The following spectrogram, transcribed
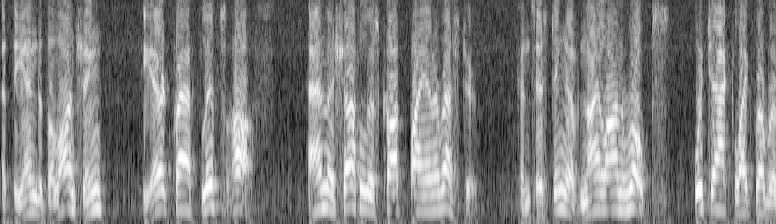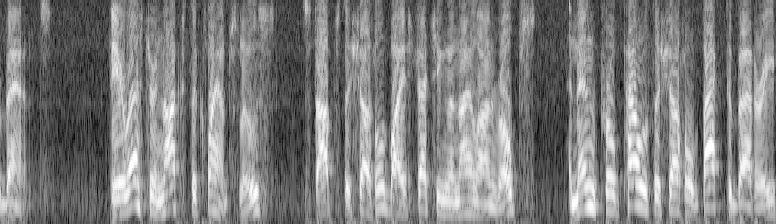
At the end of the launching, the aircraft lifts off, and the shuttle is caught by an arrestor, consisting of nylon ropes, which act like rubber bands. The arrestor knocks the clamps loose stops the shuttle by stretching the nylon ropes, and then propels the shuttle back to battery,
